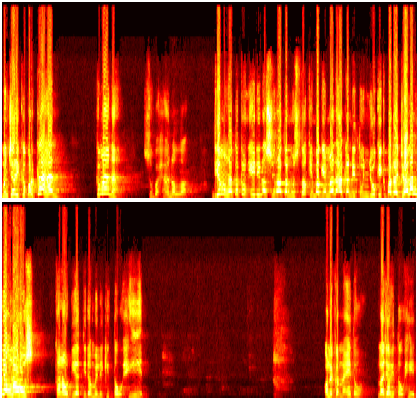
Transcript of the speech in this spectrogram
Mencari keberkahan. Ke mana? Subhanallah. Dia mengatakan idina siratan mustaqim. Bagaimana akan ditunjuki kepada jalan yang lurus kalau dia tidak memiliki tauhid? Oleh karena itu, pelajari tauhid.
